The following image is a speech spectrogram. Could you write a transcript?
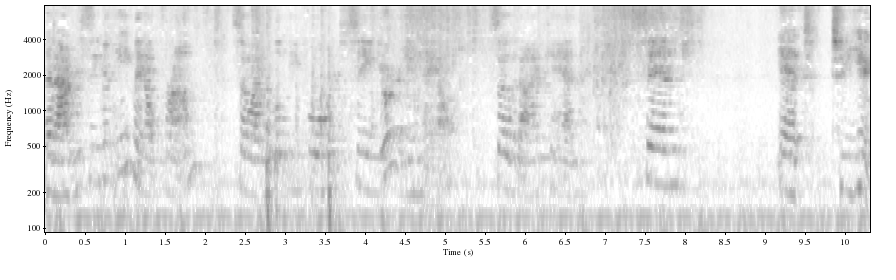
that I receive an email from. So I'm looking forward to seeing your email so that I can send it to you.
